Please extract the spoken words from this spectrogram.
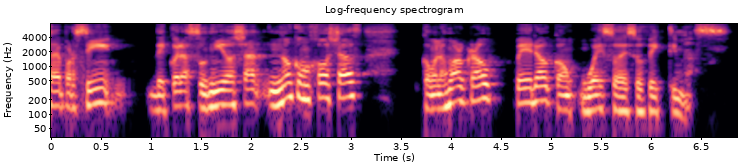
Ya de por sí decora sus nidos ya no con joyas como los Markrow, pero con huesos de sus víctimas.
